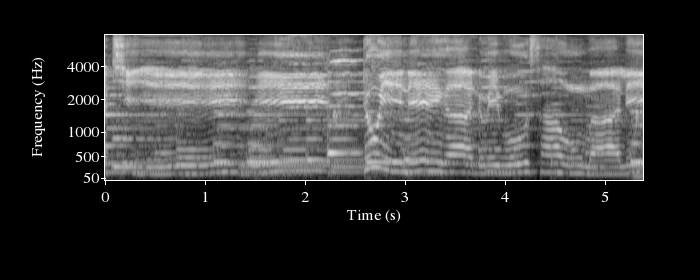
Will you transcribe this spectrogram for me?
အချစ်ရဲ့တို့ရင်တွေကຫນွေမိုးဆောင်ပါလေ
